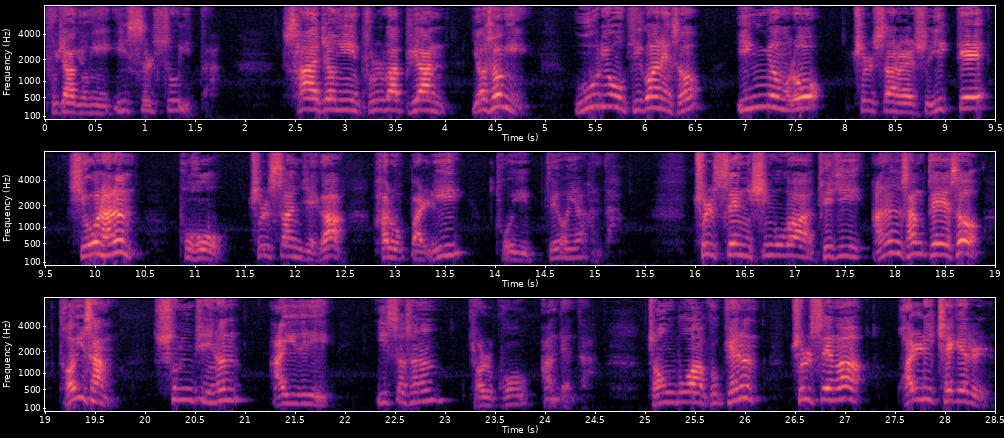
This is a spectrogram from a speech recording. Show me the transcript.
부작용이 있을 수 있다. 사정이 불가피한 여성이 의료기관에서 익명으로 출산할 수 있게 지원하는 보호 출산제가 하루빨리 도입되어야 한다. 출생 신고가 되지 않은 상태에서 더 이상 숨지는 아이들이 있어서는 결코 안 된다. 정부와 국회는 출생아 관리 체계를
